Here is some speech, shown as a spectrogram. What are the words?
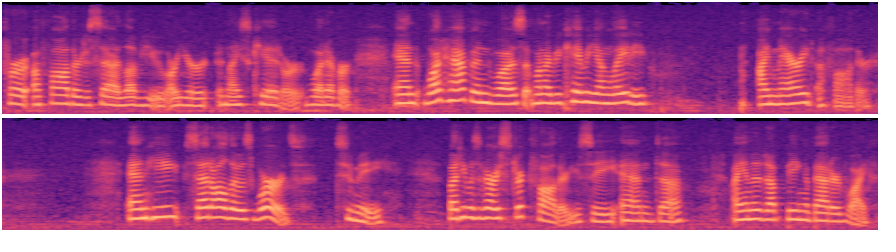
for a father to say, I love you, or you're a nice kid, or whatever. And what happened was that when I became a young lady, I married a father. And he said all those words to me. But he was a very strict father, you see, and uh, I ended up being a battered wife.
